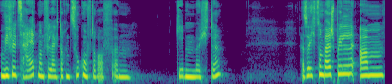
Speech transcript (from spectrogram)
und wie viel Zeit man vielleicht auch in Zukunft darauf ähm, geben möchte. Also ich zum Beispiel ähm,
